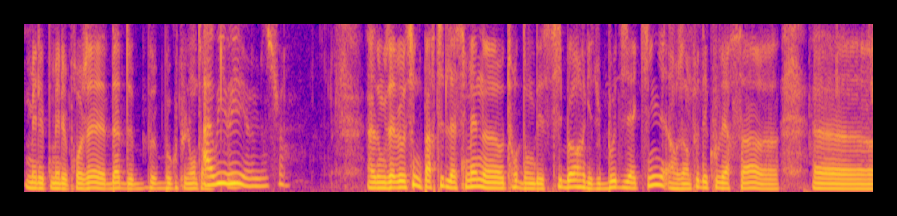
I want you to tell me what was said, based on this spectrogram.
mais les, mais le projet date de be- beaucoup plus longtemps. Ah oui, oui, euh, bien sûr. Euh, donc vous avez aussi une partie de la semaine euh, autour donc, des cyborgs et du body hacking. Alors j'ai un peu découvert ça euh, euh,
